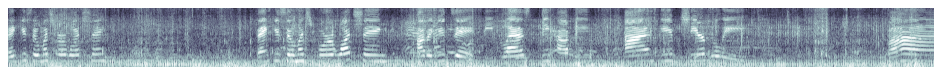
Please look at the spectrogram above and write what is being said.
thank you so much for watching. Thank you so much for watching. Have a good day. Be blessed be happy and give cheerfully. Bye.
